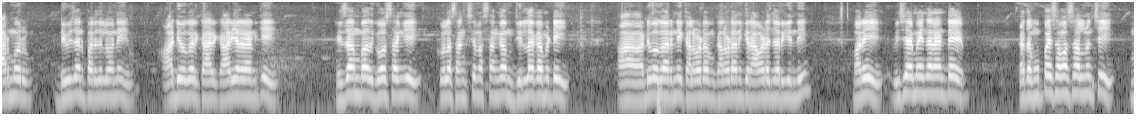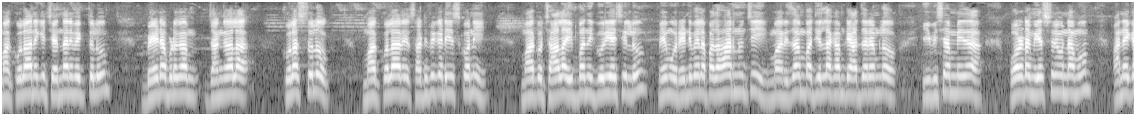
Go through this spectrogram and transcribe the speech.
ఆర్మూర్ డివిజన్ పరిధిలోని ఆర్డీఓ గారి కార్య కార్యాలయానికి నిజామాబాద్ గోసంగి కుల సంక్షేమ సంఘం జిల్లా కమిటీ ఆడియో ఆర్డీఓ గారిని కలవడం కలవడానికి రావడం జరిగింది. మరి విషయం ఏంటంటే గత ముప్పై సంవత్సరాల నుంచి మా కులానికి చెందని వ్యక్తులు బేడబుడగం జంగాల కులస్తులు మా కులాన్ని సర్టిఫికేట్ తీసుకొని మాకు చాలా ఇబ్బంది గురి చేసిళ్ళు. మేము రెండు వేల పదహారు నుంచి మా నిజామాబాద్ జిల్లా కమిటీ ఆధ్వర్యంలో ఈ విషయం మీద పోరాటం చేస్తూనే ఉన్నాము. అనేక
